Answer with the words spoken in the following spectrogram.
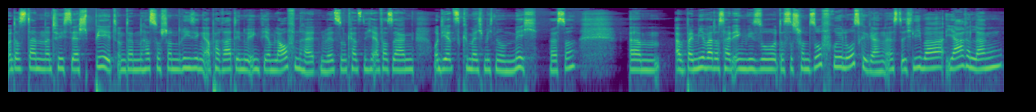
Und das ist dann natürlich sehr spät und dann hast du schon einen riesigen Apparat, den du irgendwie am Laufen halten willst und kannst nicht einfach sagen, und jetzt kümmere ich mich nur um mich, weißt du? Ähm, aber bei mir war das halt irgendwie so, dass es schon so früh losgegangen ist, dass ich lieber jahrelang,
